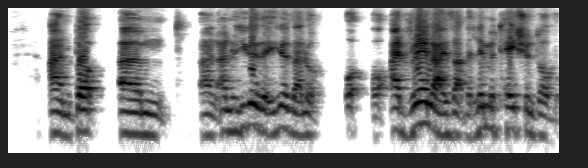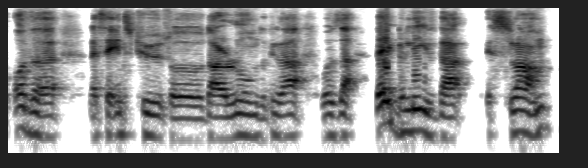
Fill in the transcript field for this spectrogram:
and but um, and, and he goes, he goes that look, I'd realized that the limitations of other, let's say, institutes or Darul and things like that was that they believe that Islam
